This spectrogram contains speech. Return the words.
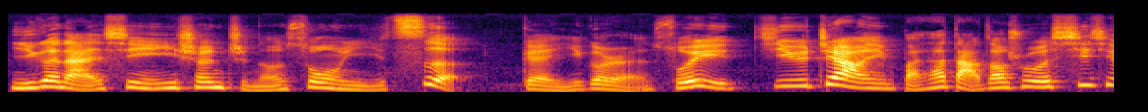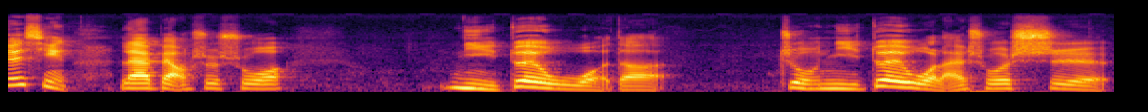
一个男性一生只能送一次给一个人，所以基于这样把它打造出了稀缺性，来表示说你对我的就，你对我来说是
